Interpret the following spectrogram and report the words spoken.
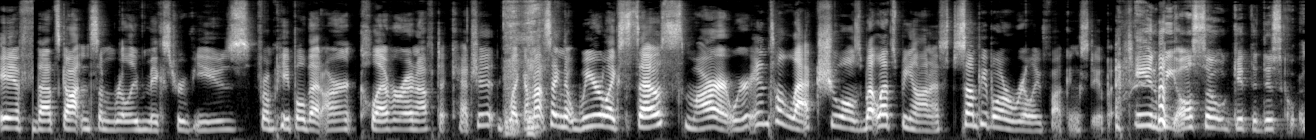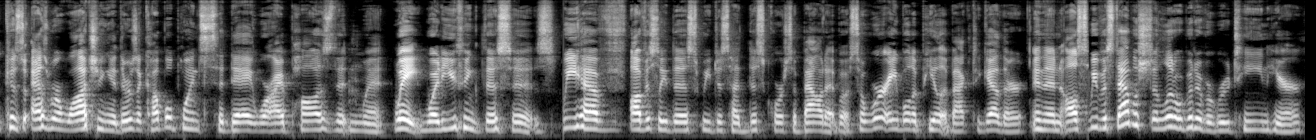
if that's gotten some really mixed reviews from people that aren't clever enough to catch it. Like, I'm not saying that we're like so smart, we're intellectuals, but let's be honest, some people are really fucking stupid. and we also get the discourse because as we're watching it, there was a couple points today where I paused it and went, "Wait, what do you think this is?" We have obviously this. We just had discourse about it, but so we're able to peel it back together. And then also we've established a little bit of a routine here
